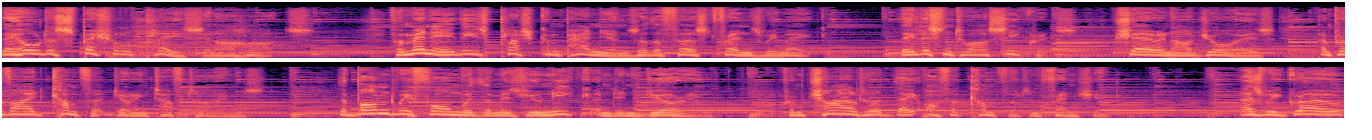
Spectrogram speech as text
They hold a special place in our hearts. For many, these plush companions are the first friends we make. They listen to our secrets, share in our joys, and provide comfort during tough times. The bond we form with them is unique and enduring. From childhood, they offer comfort and friendship. As we grow,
